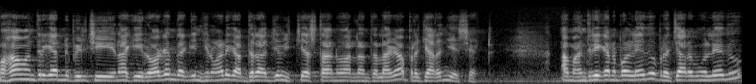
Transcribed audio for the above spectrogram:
మహామంత్రి గారిని పిలిచి నాకు ఈ రోగం తగ్గించిన వాడికి అర్ధరాజ్యం ఇచ్చేస్తాను అన్నంతలాగా ప్రచారం చేసేట ఆ మంత్రి కనపడలేదు ప్రచారము లేదు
